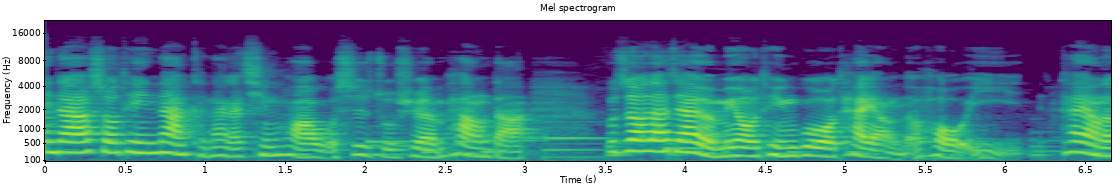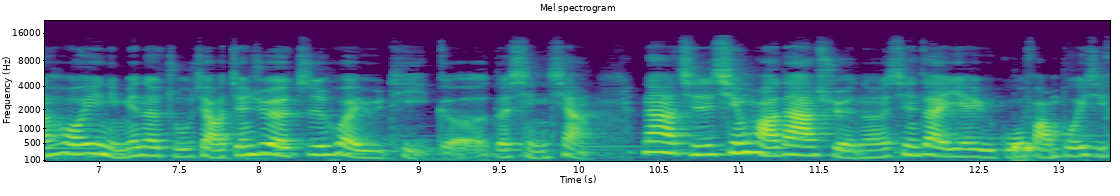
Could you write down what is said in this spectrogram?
迎大家收听那可那个清华，我是主持人胖达。不知道大家有没有听过《太阳的后裔》？《太阳的后裔》里面的主角兼具了智慧与体格的形象。那其实清华大学呢，现在也与国防部一起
